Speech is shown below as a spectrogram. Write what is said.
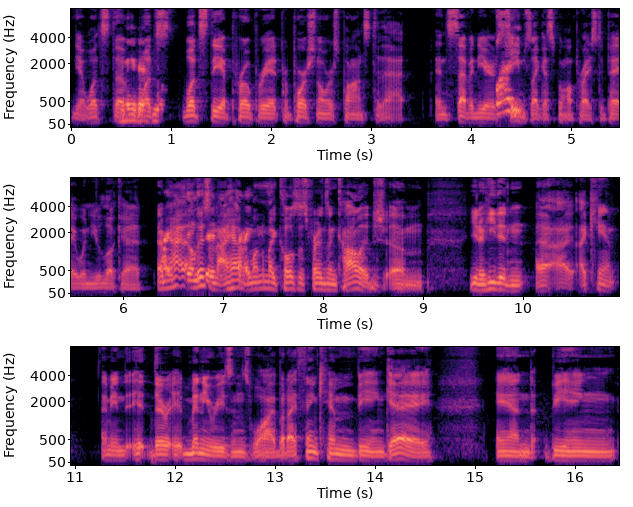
yeah. What's the what's what's the appropriate proportional response to that? and seven years Right. seems like a small price to pay when you look at. I mean, I I listen, I had I- one of my closest friends in college. Um, you know, he didn't. Uh, I, I can't. I mean, it, there are many reasons why, but I think him being gay and being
